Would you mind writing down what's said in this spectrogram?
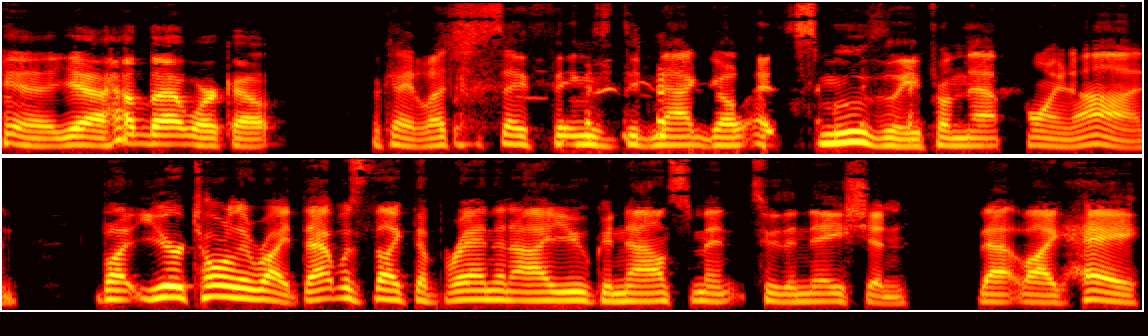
Yeah, yeah. How'd that work out? Okay, let's just say things did not go as smoothly from that point on. But you're totally right. That was like the Brandon Aiyuk announcement to the nation that, like, hey,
